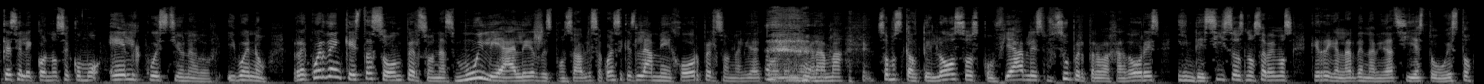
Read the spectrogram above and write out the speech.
que se le conoce como el cuestionador. Y bueno, recuerden que estas son personas muy leales, responsables. Acuérdense que es la mejor personalidad de todo el enneagrama. Somos cautelosos, confiables, súper trabajadores, indecisos, no sabemos qué regalar de Navidad, si esto o esto,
